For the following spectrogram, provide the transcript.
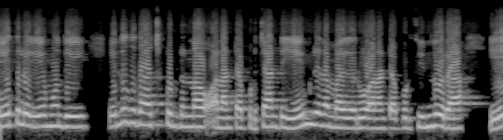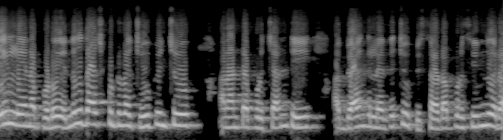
చేతిలో ఏముంది? ఎందుకు దాచుకుంటున్నావు? అని అంటే అప్పుడు చంటి ఏం లేదమ్మాయి గారు? అని అంటే అప్పుడు సింధూర ఏం లేనప్పుడు ఎందుకు దాచుకుంటున్నావు? చూపించు. అని అంటే అప్పుడు చంటి ఆ బ్యాంగిల్ అయితే చూపిస్తాడు. అప్పుడు సింధూర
